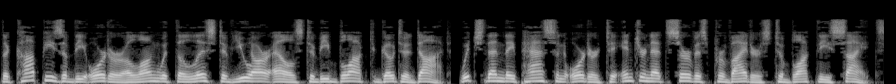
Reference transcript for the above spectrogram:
the copies of the order along with the list of URLs to be blocked go to DOT, which then they pass an order to Internet service providers to block these sites.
